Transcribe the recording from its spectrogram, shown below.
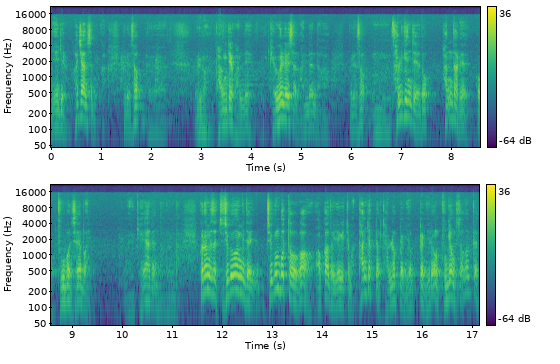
얘기를 하지 않습니까? 그래서 에, 우리가 방제 관리, 게을러서는 안 된다. 그래서 음, 살균제도 한 달에 꼭 두 번, 세 번 이렇게 해야 된다 그럽니다. 그러면서 지금 이제 지금부터가 아까도 얘기했지만 탄저병, 잘로병, 역병 이런 구경 썩은 병,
